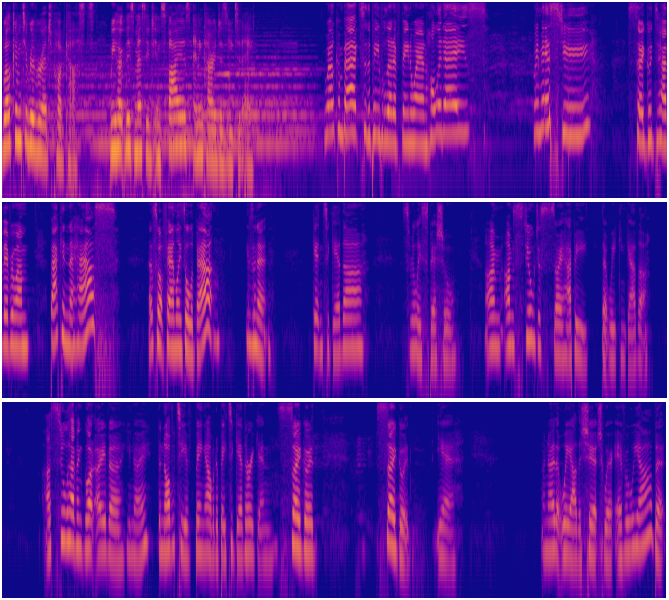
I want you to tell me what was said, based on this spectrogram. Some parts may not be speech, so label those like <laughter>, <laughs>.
Welcome to River Edge Podcasts. We hope this message inspires and encourages you today. Welcome back to the people that have been away on holidays. We missed you. So good to have everyone back in the house. That's what family's all about, isn't it? Getting together. It's really special. I'm, I'm still just so happy that we can gather. I still haven't got over, you know, the novelty of being able to be together again. So good. So good. Yeah. I know that we are the church wherever we are, but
